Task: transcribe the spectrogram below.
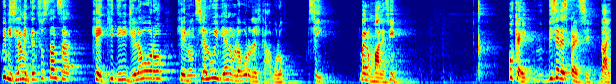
Quindi si lamenta in sostanza che chi dirige il lavoro, che non sia lui, viene un lavoro del cavolo. Sì, bene o male, sì. Ok, vi siete espressi, dai.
